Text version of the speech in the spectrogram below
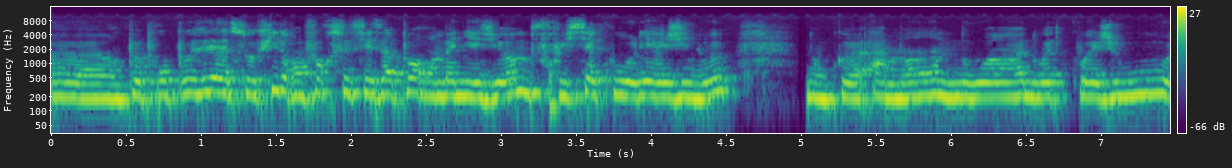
euh, on peut proposer à Sophie de renforcer ses apports en magnésium, fruits secs ou oléagineux, donc euh, amandes, noix, noix de cajou,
